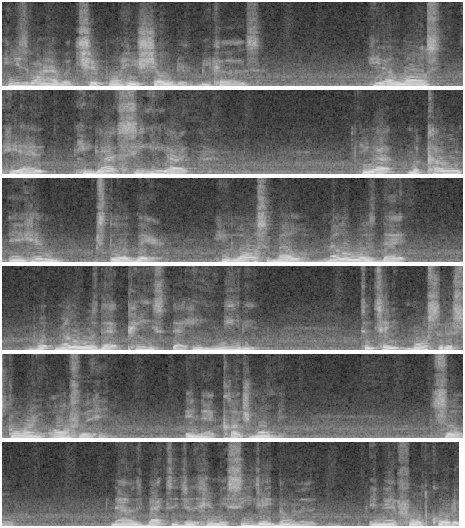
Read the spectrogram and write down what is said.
He's gonna have a chip on his shoulder because he done lost. He had. He got. See. He got. He got McCollum and him still there. He lost Melo. Melo was that. What Melo was that piece that he needed to take most of the scoring off of him in that clutch moment. So now it's back to just him and CJ doing it in that fourth quarter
